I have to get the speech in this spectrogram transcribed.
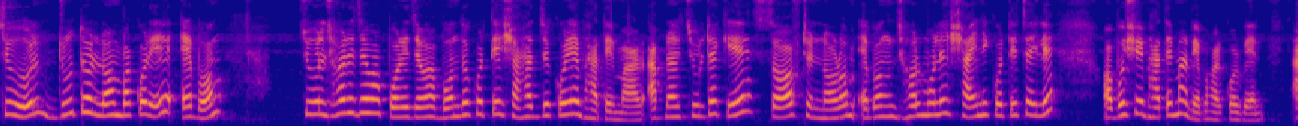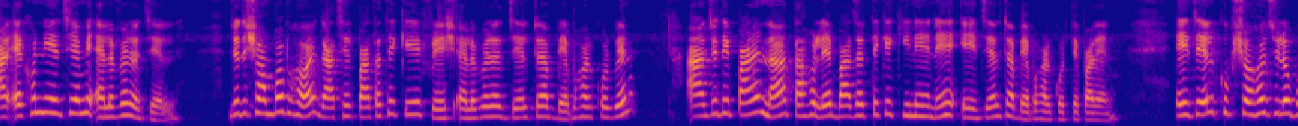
চুল দ্রুত লম্বা করে এবং চুল ঝরে যাওয়া, পড়ে যাওয়া বন্ধ করতে সাহায্য করে ভাতের মার। আপনার চুলটাকে সফট, নরম এবং ঝলমলে শাইনি করতে চাইলে অবশ্যই ভাতের মার ব্যবহার করবেন। আর এখন নিয়েছি আমি অ্যালোভেরা জেল। যদি সম্ভব হয়, গাছের পাতা থেকে ফ্রেশ অ্যালোভেরা জেলটা ব্যবহার করবেন। আর যদি পারেন না, তাহলে বাজার থেকে কিনে এনে এই জেলটা ব্যবহার করতে পারেন। এই জেল খুব সহজলভ্য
